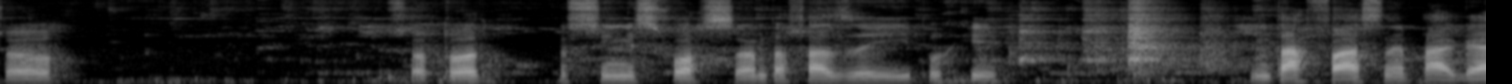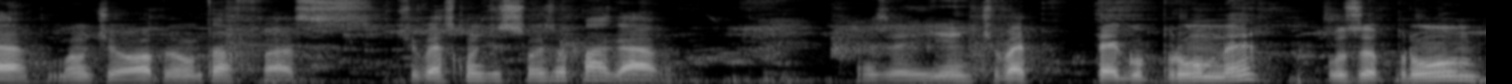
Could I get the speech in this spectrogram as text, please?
Só, só tô assim, esforçando para fazer aí, porque não tá fácil, né? Pagar mão de obra não tá fácil. Se tivesse condições eu pagava. Mas aí a gente vai, pega o prumo, né? Usa prumo.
